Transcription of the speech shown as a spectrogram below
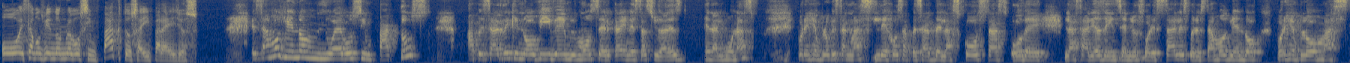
o estamos viendo nuevos impactos ahí para ellos? Estamos viendo nuevos impactos, a pesar de que no vivimos cerca en estas ciudades en algunas, por ejemplo, que están más lejos a pesar de las costas o de las áreas de incendios forestales, pero estamos viendo, por ejemplo, más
